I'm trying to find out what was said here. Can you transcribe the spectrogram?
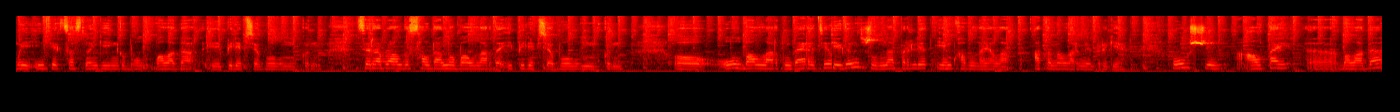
ми инфекциясынан кейінгі бол, балада эпилепсия болуы мүмкін. Церебралды салдану балаларда эпилепсия болуы мүмкін. Ол балалардың бәрі де тегін жылына бір рет ем қабылдай алады ата аналармен бірге. Ол үшін алты ай ә, балада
